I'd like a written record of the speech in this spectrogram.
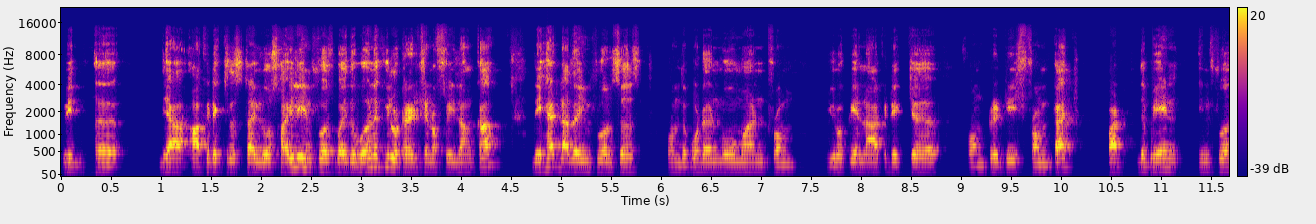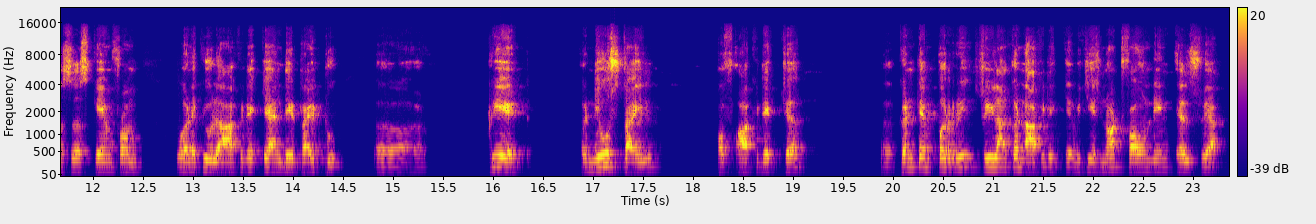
with uh, their architectural style was highly influenced by the vernacular tradition of Sri Lanka. They had other influences from the modern movement, from European architecture, from British, from Dutch, but the main influences came from vernacular architecture and they tried to uh, create a new style of architecture, uh, contemporary Sri Lankan architecture, which is not found in elsewhere.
